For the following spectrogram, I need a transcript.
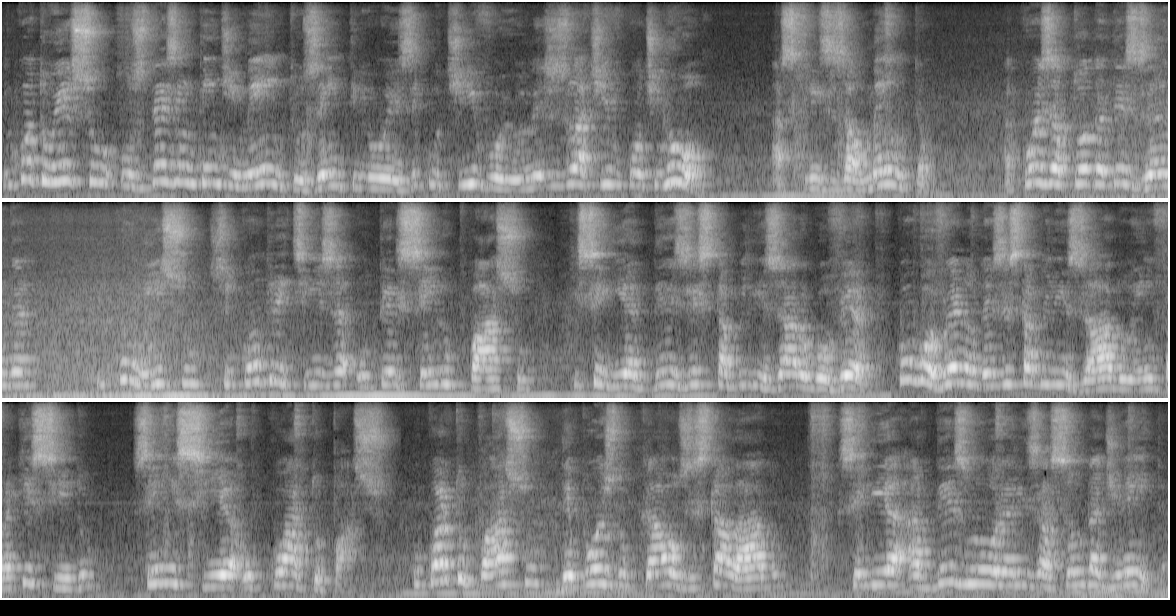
Enquanto isso, os desentendimentos entre o executivo e o legislativo continuam, as crises aumentam, a coisa toda desanda e com isso se concretiza o terceiro passo que seria desestabilizar o governo. Com o governo desestabilizado e enfraquecido, se inicia o quarto passo. O quarto passo, depois do caos instalado, seria a desmoralização da direita,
